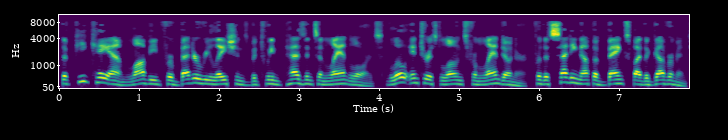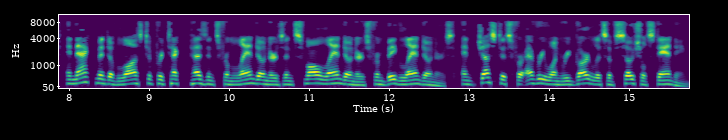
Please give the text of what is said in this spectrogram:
The PKM lobbied for better relations between peasants and landlords, low-interest loans from landowner, for the setting up of banks by the government, enactment of laws to protect peasants from landowners and small landowners from big landowners, and justice for everyone regardless of social standing.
